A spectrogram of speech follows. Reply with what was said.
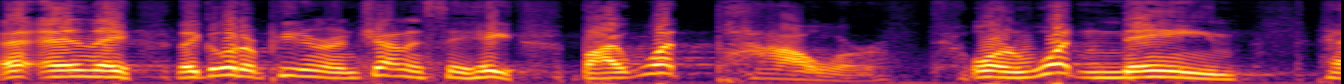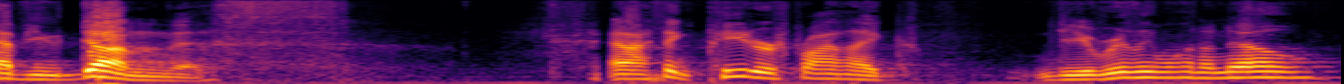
And they, they go to Peter and John and say, Hey, by what power or in what name have you done this? And I think Peter's probably like, Do you really want to know?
